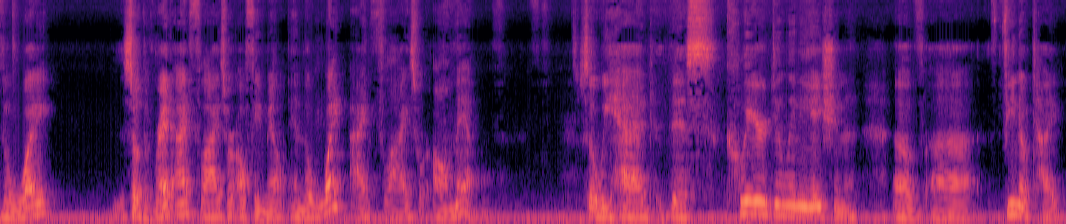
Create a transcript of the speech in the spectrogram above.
the white, so the red-eyed flies were all female, and the white-eyed flies were all male. So we had this clear delineation of uh, phenotype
